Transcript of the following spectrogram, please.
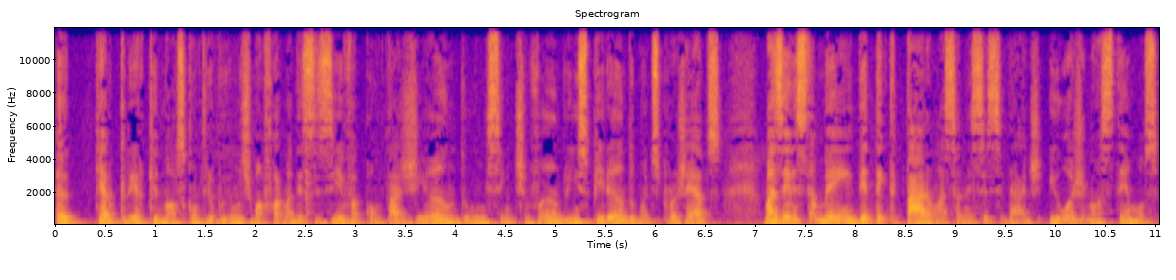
Uh, quero crer que nós contribuímos de uma forma decisiva, contagiando, incentivando, inspirando muitos projetos, mas eles também detectaram essa necessidade. E hoje nós temos,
